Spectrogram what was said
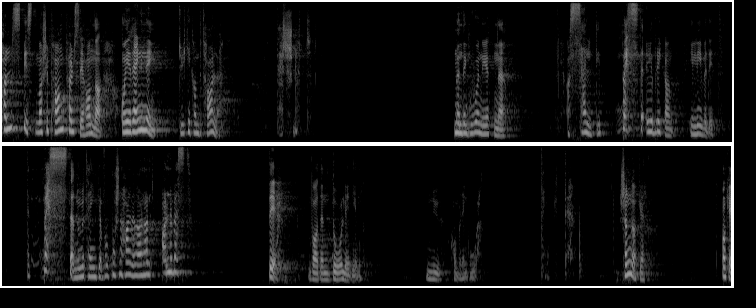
halvspist marsipanpølse i hånda og en regning du ikke kan betale. Det er slutt. Men den gode nyheten er at selv de beste øyeblikkene i livet ditt Det beste når du tenker på hvordan har jeg det, den aller best Det var den dårlige vinen. Nå kommer den gode. Tenk det. Skjønner dere? Ok,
